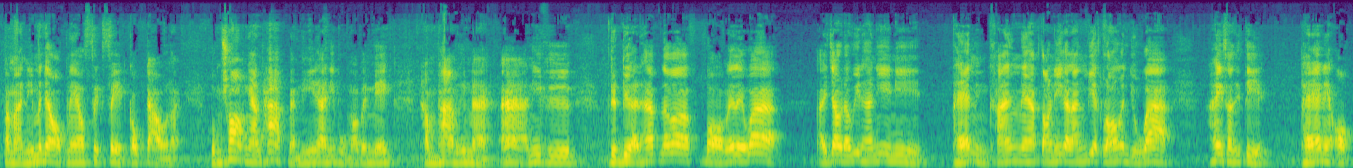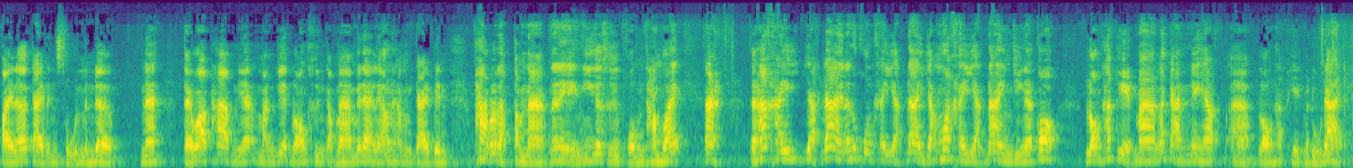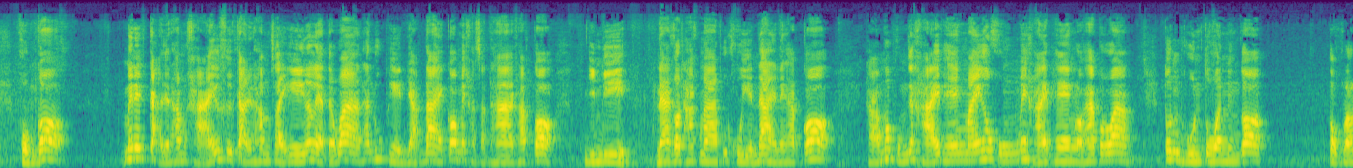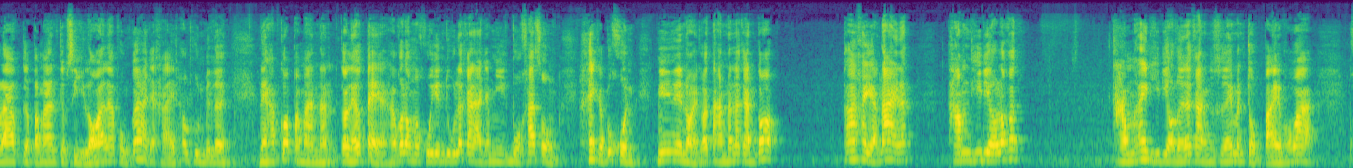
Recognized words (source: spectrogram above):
ประมาณนี้มันจะออกแนวเฟดเฟดเก่าๆหน่อย ผมชอบงานภาพแบบนี้นะนี่ผมเอาไปเมคทำภาพขึ้นมา อ่า นี่คือเดือดๆครับ แล้วก็บอกเลยเลยว่า ไอ้เจ้าดาวิดฮานี่นี่แพ้หนึ่งครั้งนะครับ ตอนนี้กำลังเรียกร้องกันอยู่ว่า ให้สถิติแพ้เนี่ยออกไปแล้วกลายเป็นศูนย์เหมือนเดิม นะแต่ว่าภาพนี้มันเรียกร้องคืนกลับมาไม่ได้แล้วนะครับมันกลายเป็นภาพระดับตำนานนั่นเองนี่ก็คือผมทำไว้อะแต่ถ้าใครอยากได้นะทุกคนใครอยากได้ ย้ำว่าใครอยากได้จริงๆนะก็ลองทักเพจมาละกันนะครับอ่าลองทักเพจมาดูได้ ผมก็ไม่ได้กะจะทำขายก็คือกะจะทำใส่เองนั่นแหละ แต่ว่าถ้าลูกเพจอยากได้ก็ไม่ขัดศรัทธาครับ ก็ยินดีนะก็ทักมาพูดคุยกันได้นะครับ ก็ ถามว่าผมจะขายแพงไหมก็คงไม่ขายแพงหรอกครับ เพราะว่าต้นทุนตัวหนึ่งก็ตกราวๆเกือบประมาณเกือบ 400 แล้ว ผมก็อาจจะขายเท่าทุนไปเลยนะครับ ก็ประมาณนั้นก็แล้วแต่ครับก็ลองมาคุยกันดูแล้วกันอาจจะมีบวกค่าส่งให้กับทุกคนนิดๆหน่อยๆก็ตามนั้นแล้วกันก็ ถ้าใครอยากได้นะทำทีเดียวแล้วก็ทำให้ทีเดียวเลยแล้วกันก็คือให้มันจบไป เพราะว่า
